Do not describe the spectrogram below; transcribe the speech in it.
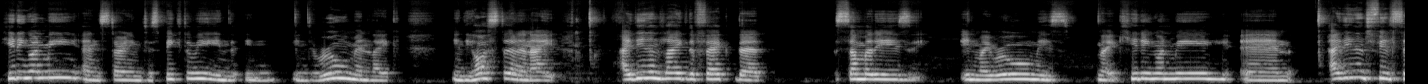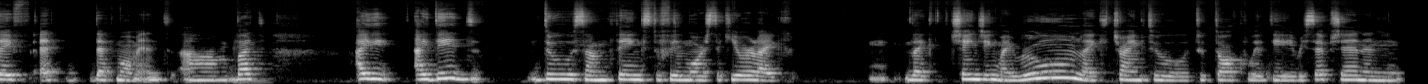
hitting on me and starting to speak to me in the in in the room and like in the hostel. And I I didn't like the fact that somebody's in my room is like hitting on me. And I didn't feel safe at that moment um, but I I did do some things to feel more secure like like changing my room like trying to to talk with the reception and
